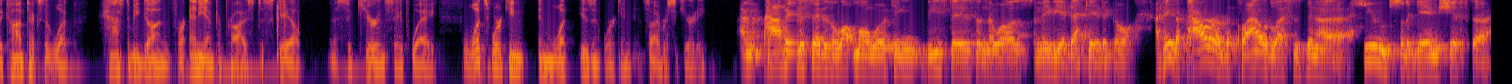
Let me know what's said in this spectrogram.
the context of what has to be done for any enterprise to scale, in a secure and safe way. What's working and what isn't working in cybersecurity? I'm happy to say there's a lot more working these days than there was maybe a decade ago. I think the power of the cloud, Les, has been a huge sort of game shifter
